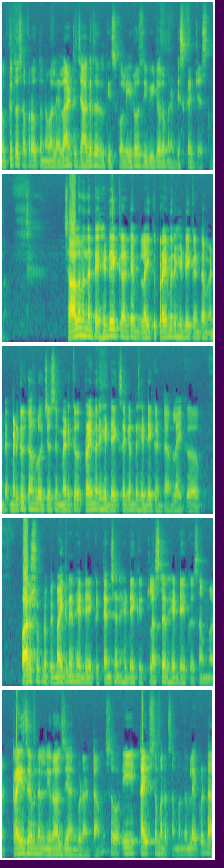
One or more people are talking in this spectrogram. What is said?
నొప్పితో సఫర్ అవుతున్న వాళ్ళు ఎలాంటి జాగ్రత్తలు తీసుకోవాలి? ఈరోజు ఈ వీడియోలో మనం డిస్క్రైబ్ చేసుకుందాం. చాలామంది అంటే హెడేక్ అంటే లైక్ ప్రైమరీ హెడేక్ అంటాం అంటే మెడికల్ టర్మ్లో వచ్చేసి medical primary headache secondary headache అంటాం లైక్ పార్శ్వపు నొప్పి migraine headache tension headache cluster headache some trigeminal neurology అని కూడా అంటాం. సో ఈ టైప్స్ మనకు సంబంధం లేకుండా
